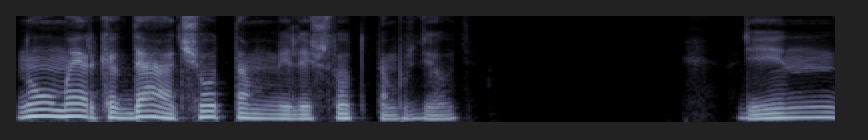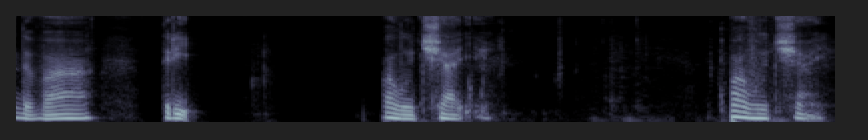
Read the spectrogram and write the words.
Ну, мэр, когда? Что там или что ты там будешь делать? Один, два, три. Получай. Получай.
